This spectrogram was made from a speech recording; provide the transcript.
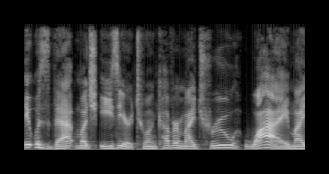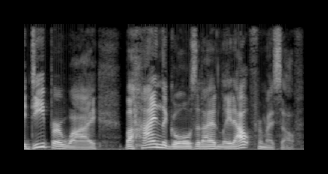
it was that much easier to uncover my true why, my deeper why behind the goals that I had laid out for myself.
